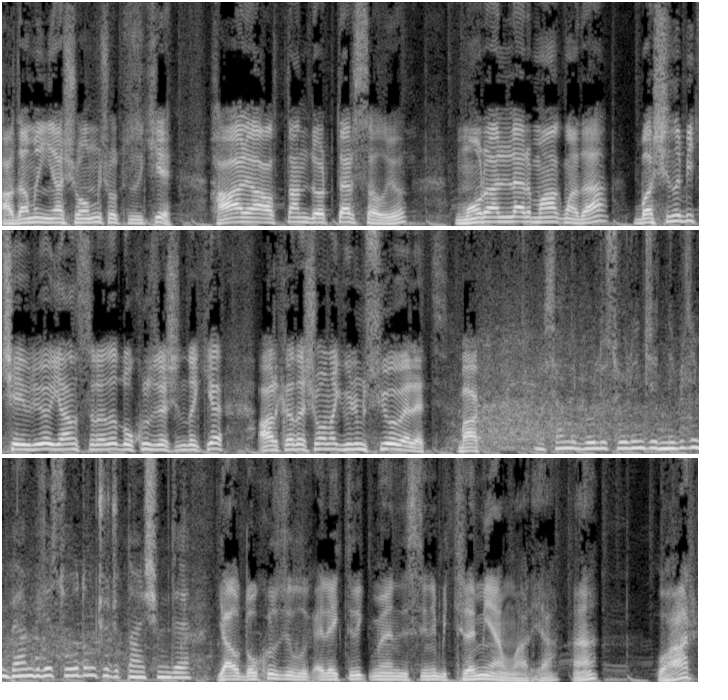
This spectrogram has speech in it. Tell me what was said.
Adamın yaş olmuş 32. Hala alttan dört ders alıyor. Moraller magmada. Başını bir çeviriyor yan sırada 9 yaşındaki arkadaşı ona gülümsüyor velet. Bak Ay sen de böyle söyleyince ne bileyim ben bile soğudum çocuktan şimdi. ya 9 yıllık elektrik mühendisliğini bitiremeyen var ya. Ha? Var.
